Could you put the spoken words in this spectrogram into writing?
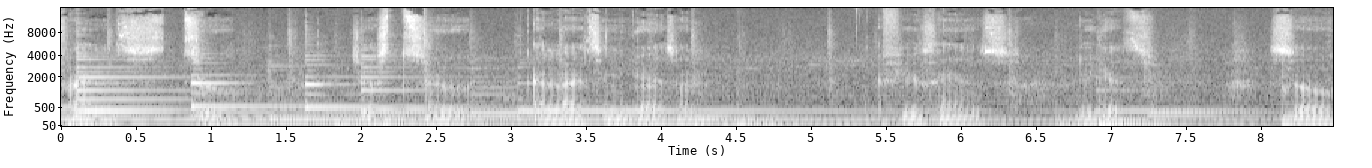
friends too just to enlighten you guys on a few things you get. So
